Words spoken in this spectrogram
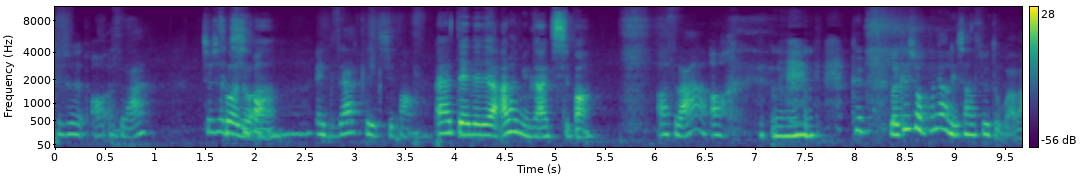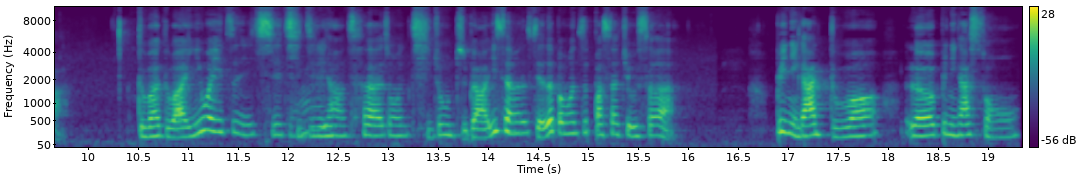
就是哦是吧？就是七磅，exactly 七磅，哎，对对对，阿拉女也七磅。哦是吧？哦，嗯，搿辣盖小姑娘里向算大个伐？大啊大啊，因为伊之前去体检里向测那种体重指标，伊侪侪是百分之八十九十个，比人家大哦，然后比人家重。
